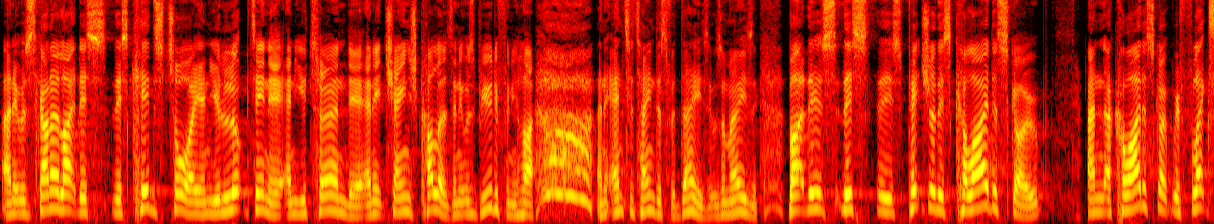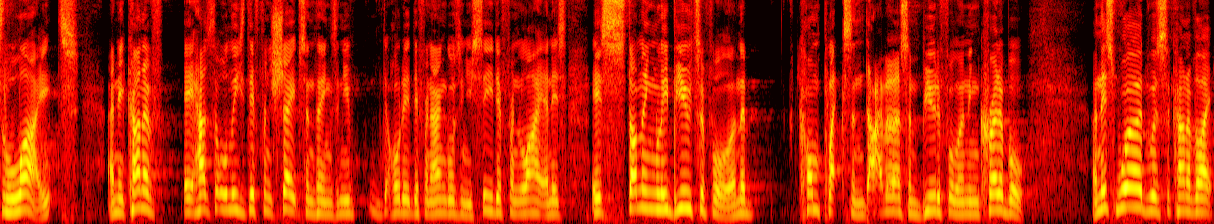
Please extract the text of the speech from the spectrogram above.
And it was kind of like this, this kid's toy, and you looked in it and you turned it, and it changed colors, and it was beautiful. And you're like, and it entertained us for days. It was amazing. But this, this, this picture, this kaleidoscope, and a kaleidoscope reflects light and it kind of it has all these different shapes and things and you hold it at different angles and you see different light and it's, it's stunningly beautiful and complex and diverse and beautiful and incredible. And this word was kind of like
